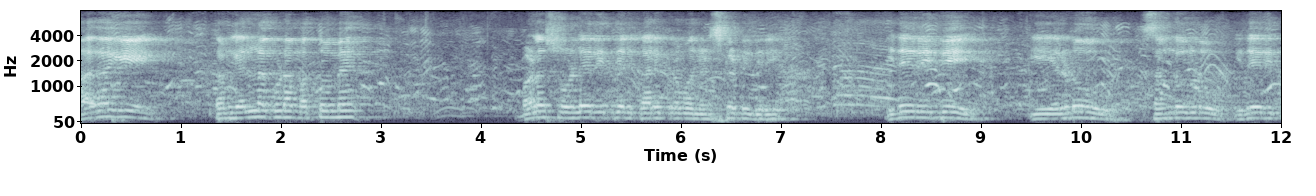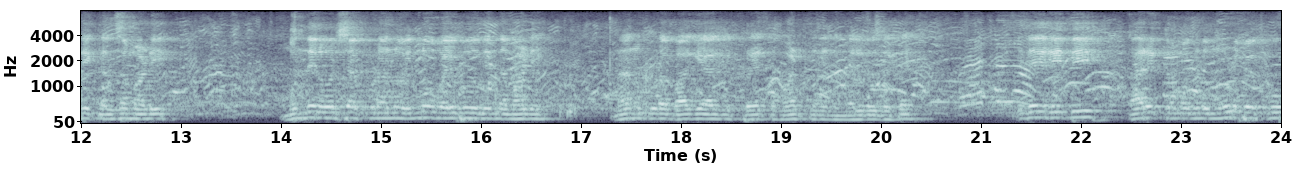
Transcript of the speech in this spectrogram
ಹಾಗಾಗಿ ತಮಗೆಲ್ಲ ಕೂಡ ಮತ್ತೊಮ್ಮೆ ಬಹಳಷ್ಟು ಒಳ್ಳೆಯ ರೀತಿಯಲ್ಲಿ ಕಾರ್ಯಕ್ರಮ ನಡೆಸ್ಕೊಂಡಿದ್ದೀರಿ. ಇದೇ ರೀತಿ ಈ ಎರಡೂ ಸಂಘಗಳು ಇದೇ ರೀತಿ ಕೆಲಸ ಮಾಡಿ, ಮುಂದಿನ ವರ್ಷ ಕೂಡ ಇನ್ನೂ ವೈಭವದಿಂದ ಮಾಡಿ, ನಾನು ಕೂಡ ಭಾಗಿಯಾಗಿ ಪ್ರಯತ್ನ ಮಾಡ್ತೀನಿ ನಮ್ಮೆಲ್ಲರ ಜೊತೆ. ಇದೇ ರೀತಿ ಕಾರ್ಯಕ್ರಮಗಳು ಮೂಡಬೇಕು.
